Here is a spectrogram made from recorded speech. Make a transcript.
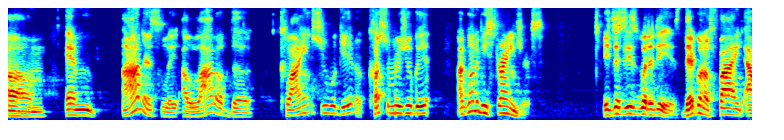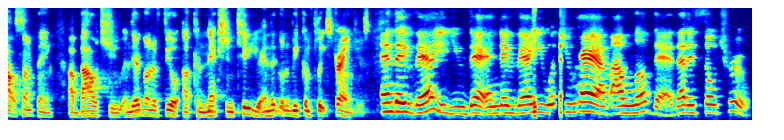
Um, and honestly, a lot of the clients you will get or customers you'll get are going to be strangers. It just is what it is. They're going to find out something about you and they're going to feel a connection to you and they're going to be complete strangers. And they value you there and they value what you have. I love that. That is so true.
